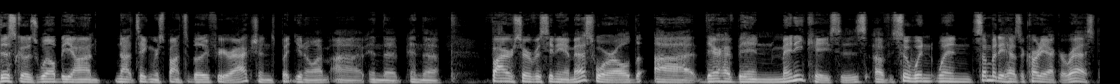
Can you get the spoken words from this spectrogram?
this goes well beyond not taking responsibility for your actions. But you know, I'm uh, in the in the fire service and EMS world. Uh, there have been many cases of so when when somebody has a cardiac arrest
